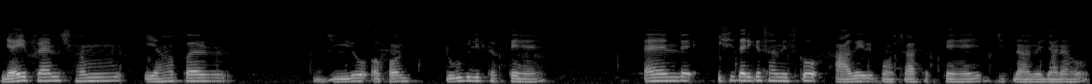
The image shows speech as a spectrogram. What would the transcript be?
यही फ्रेंड्स हम यहाँ पर ज़ीरो अपॉन टू भी लिख सकते हैं। एंड इसी तरीके से हम इसको आगे भी पहुँचा सकते हैं, जितना हमें जाना हो।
